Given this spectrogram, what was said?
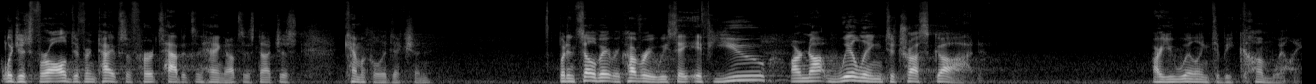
which is for all different types of hurts, habits, and hangups, it's not just chemical addiction but in Celebrate Recovery, we say if you are not willing to trust God, are you willing to become willing?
